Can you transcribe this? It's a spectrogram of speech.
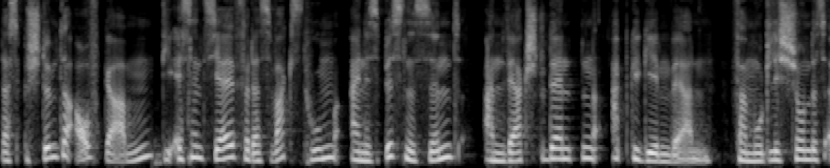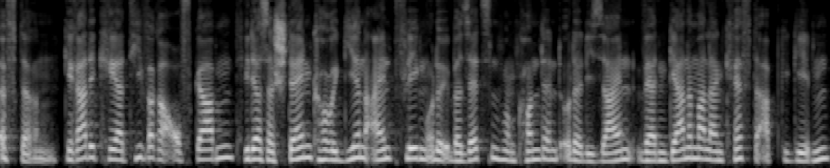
dass bestimmte Aufgaben, die essentiell für das Wachstum eines Business sind, an Werkstudenten abgegeben werden? Vermutlich schon des Öfteren. Gerade kreativere Aufgaben wie das Erstellen, Korrigieren, Einpflegen oder Übersetzen von Content oder Design werden gerne mal an Kräfte abgegeben,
